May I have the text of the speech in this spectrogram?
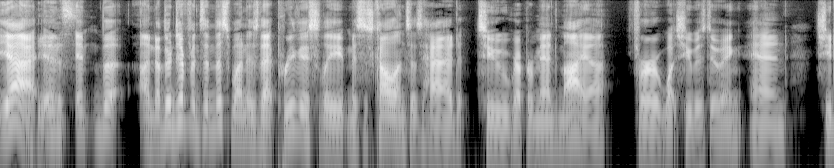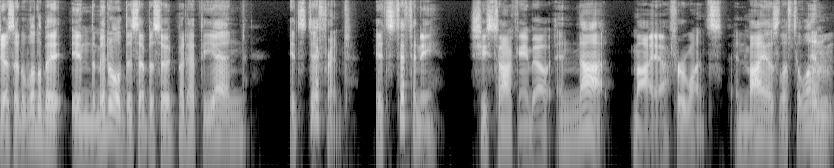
yeah, Yes. and, and the another difference in this one is that previously Mrs. Collins has had to reprimand Maya for what she was doing, and she does it a little bit in the middle of this episode, but at the end, it's different. It's Tiffany she's talking about, and not Maya for once. And Maya's left alone and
